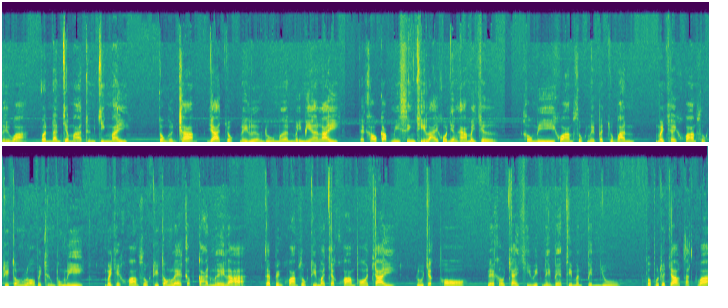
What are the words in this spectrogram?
เลยว่า วันนั้นจะมาถึงจริงไหม รงกันข้ามยาจกในเรื่องดูเหมือนไม่มีอะไร แต่เขากลับมีสิ่งที่หลายคนยังหาไม่เจอ เขามีความสุขในปัจจุบัน ไม่ใช่ความสุขที่ต้องรอไปถึงพรุ่งนี้ ไม่ใช่ความสุขที่ต้องแลกกับการเหนื่อยล้า แต่เป็นความสุขที่มาจากความพอใจ รู้จักพอ และเข้าใจชีวิตในแบบที่มันเป็นอยู่ พระพุทธเจ้าตรัสว่า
